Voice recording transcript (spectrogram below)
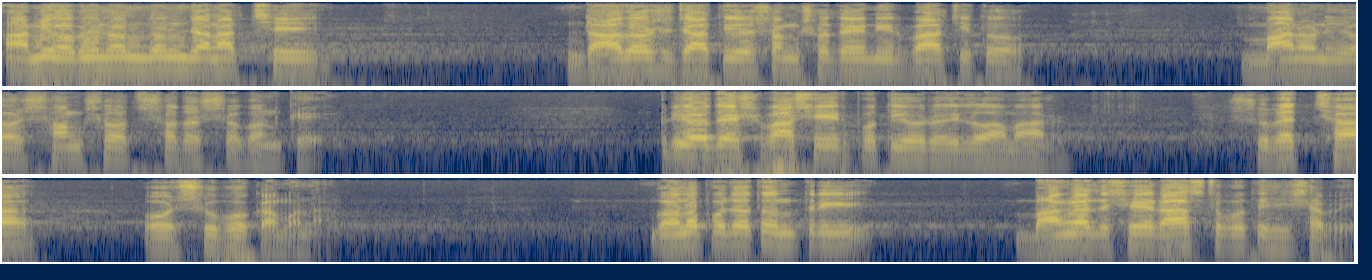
আমি অভিনন্দন জানাচ্ছি দ্বাদশ জাতীয় সংসদে নির্বাচিত মাননীয় সংসদ সদস্যগণকে। প্রিয় দেশবাসীর প্রতিও রইল আমার শুভেচ্ছা ও শুভকামনা। গণপ্রজাতন্ত্রী বাংলাদেশের রাষ্ট্রপতি হিসাবে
